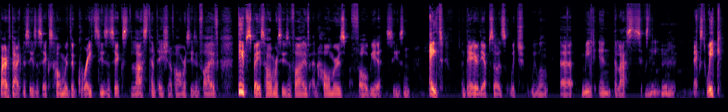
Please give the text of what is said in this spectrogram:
Bart of Darkness, season six, Homer the Great, season six, The Last Temptation of Homer, season five, Deep Space Homer season five, and Homer's Phobia season eight. And they are the episodes which we will uh, meet in the last 16 next week.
